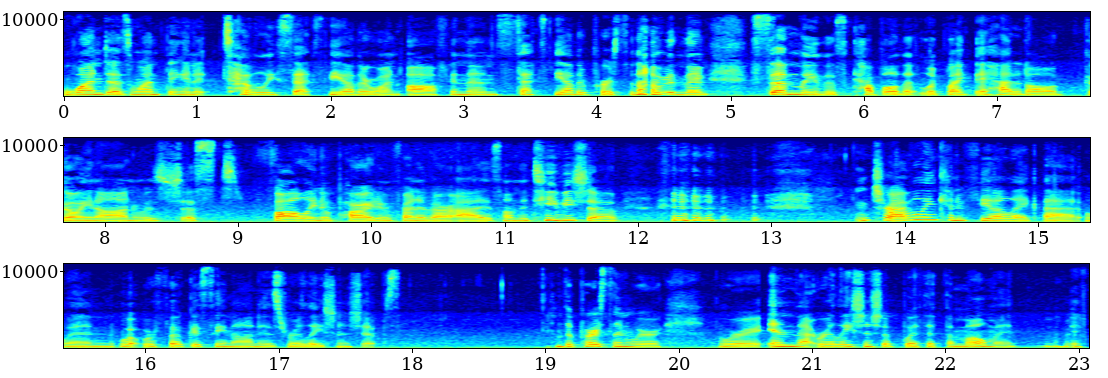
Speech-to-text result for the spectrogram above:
one does one thing and it totally sets the other one off and then sets the other person up and then suddenly this couple that looked like they had it all going on was just falling apart in front of our eyes on the TV show. Traveling can feel like that when what we're focusing on is relationships. The person we're we're in that relationship with at the moment, if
